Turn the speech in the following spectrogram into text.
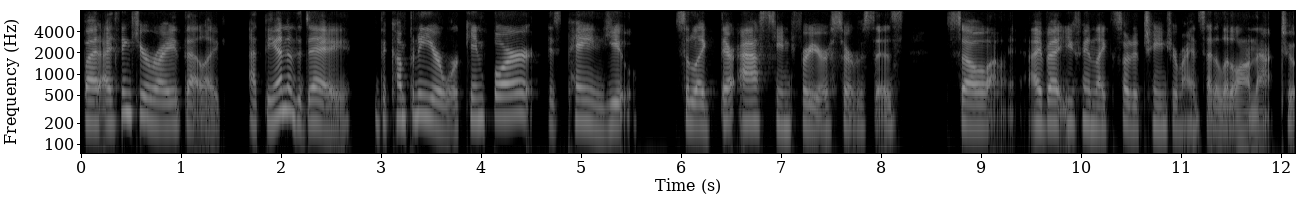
But I think you're right that, like, at the end of the day, the company you're working for is paying you. So, like, they're asking for your services. So I bet you can, like, sort of change your mindset a little on that too.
